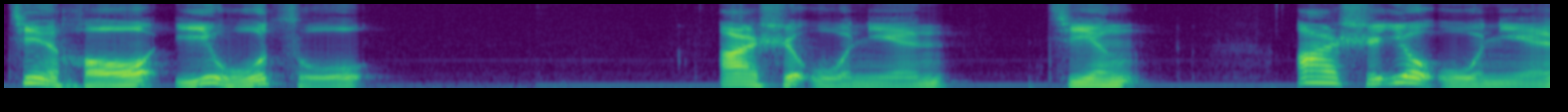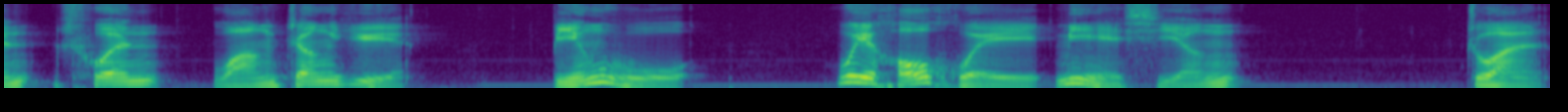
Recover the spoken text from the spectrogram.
晋侯夷吾族。二十五年。经二十又五年春，王正月，丙午，魏侯毁灭行。传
